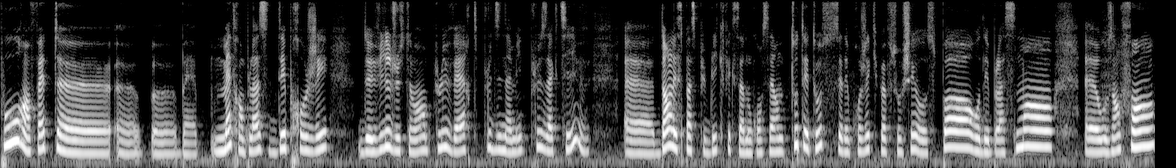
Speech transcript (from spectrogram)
pour en fait euh, euh, euh, ben, mettre en place des projets de ville justement plus vertes, plus dynamiques, plus actives dans l'espace public, fait que ça nous concerne toutes et tous. C'est des projets qui peuvent toucher au sport, au déplacement, aux enfants.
